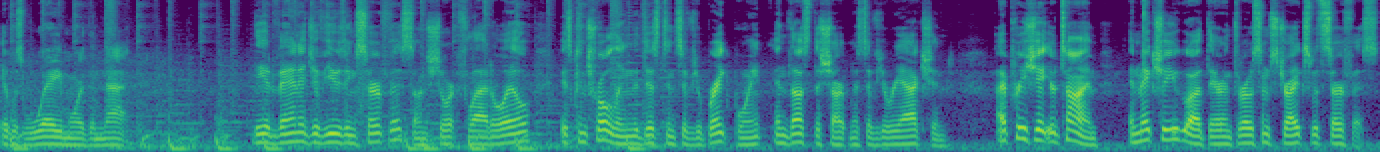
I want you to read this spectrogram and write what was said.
it was way more than that. The advantage of using surface on short flat oil is controlling the distance of your breakpoint and thus the sharpness of your reaction. I appreciate your time, and make sure you go out there and throw some strikes with Surface.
